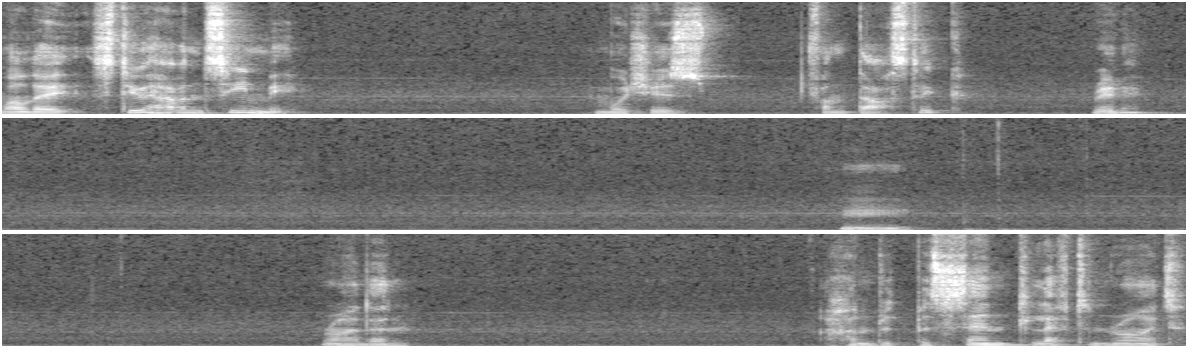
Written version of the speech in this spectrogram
Well, they still haven't seen me. Which is fantastic. Really? Hmm. Right then. 100% left and right.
